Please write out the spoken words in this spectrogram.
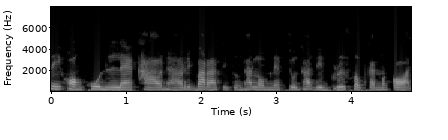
ศีของคุณและเขานะคะริบบาราศีตุลธาตุลมเนปจูนธาตุดินพฤษภกันมาก่อน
